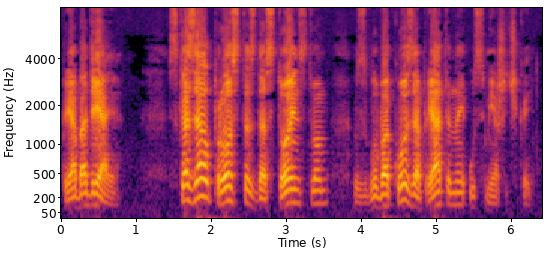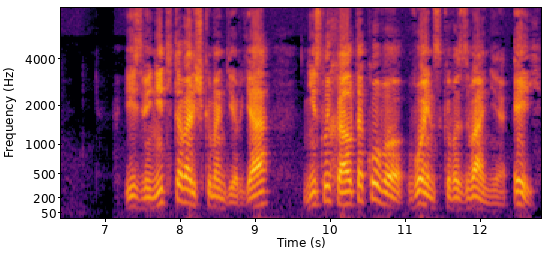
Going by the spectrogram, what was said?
приободряя. Сказал просто, с достоинством, с глубоко запрятанной усмешечкой. «Извините, товарищ командир, я не слыхал такого воинского звания. Эй!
